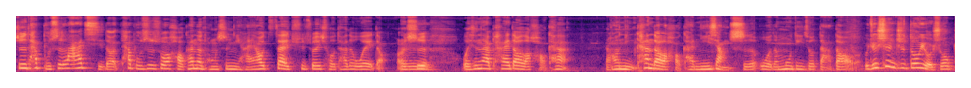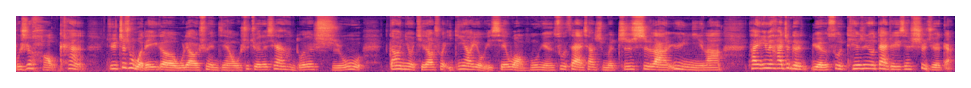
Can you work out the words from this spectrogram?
就是它不是拉齐的，它不是说好看的同时你还要再去追求它的味道，而是我现在拍到了好看，然后你看到了好看，你想吃，我的目的就达到了。我觉得甚至都有时候不是好看，就是这是我的一个无聊瞬间。我是觉得现在很多的食物，刚刚你有提到说一定要有一些网红元素在，像什么芝士啦、芋泥啦，它因为它这个元素天生就带着一些视觉感。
